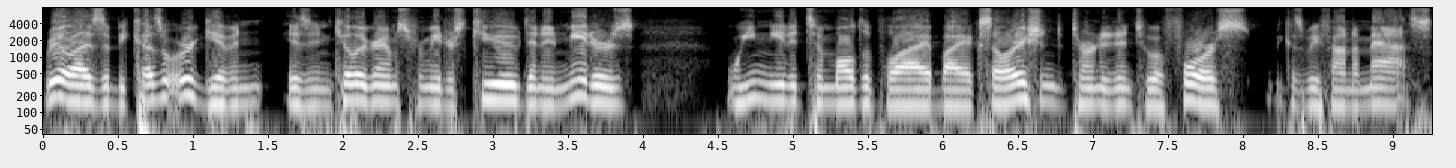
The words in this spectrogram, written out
realize that because what we're given is in kilograms per meters cubed and in meters, we needed to multiply by acceleration to turn it into a force because we found a mass.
